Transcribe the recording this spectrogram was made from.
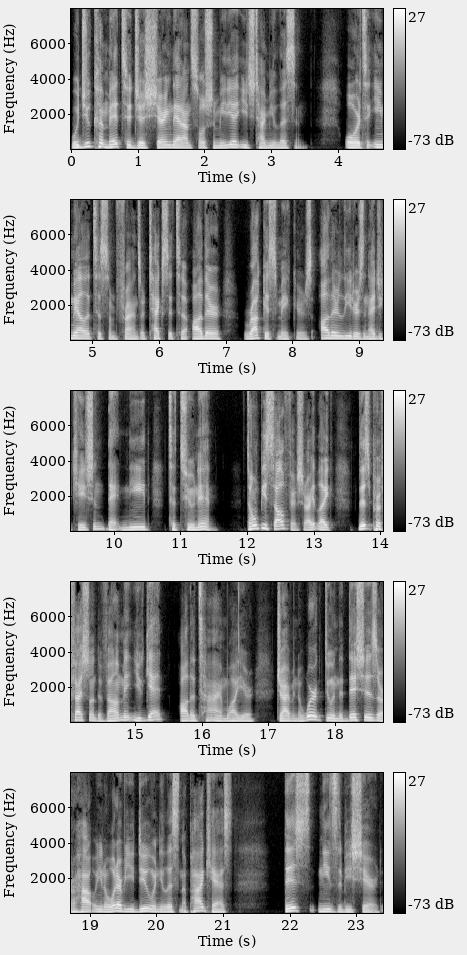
would you commit to just sharing that on social media each time you listen? Or to email it to some friends or text it to other ruckus makers, other leaders in education that need to tune in? Don't be selfish, right? Like this professional development you get all the time while you're driving to work, doing the dishes, or how, you know, whatever you do when you listen to podcasts. This needs to be shared.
